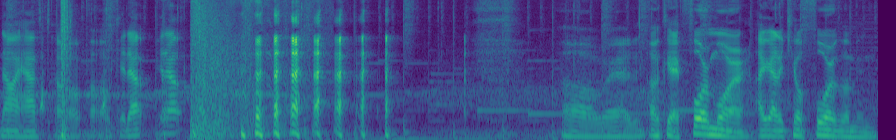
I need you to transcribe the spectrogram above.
Now I have to. Uh oh, uh oh, get out, get out. oh man. Okay, four more. I gotta kill four of them in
